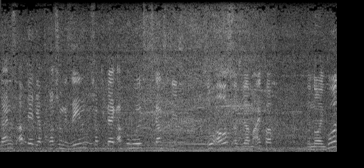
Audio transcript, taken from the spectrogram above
Kleines Update, ihr habt es gerade schon gesehen. Ich habe die Bag abgeholt. Das Ganze sieht so aus. Also wir haben einfach einen neuen Gurt,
